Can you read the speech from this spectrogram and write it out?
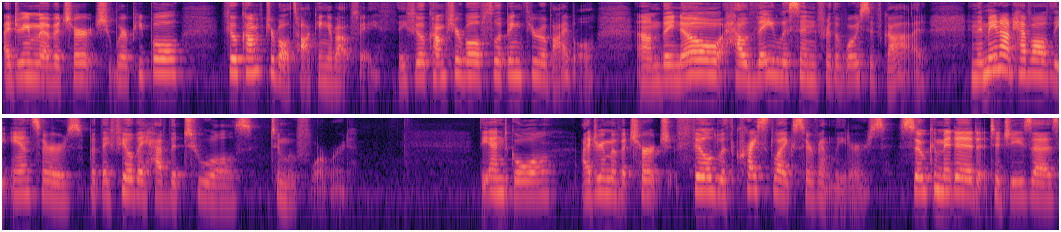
I dream of a church where people feel comfortable talking about faith. They feel comfortable flipping through a Bible. Um, they know how they listen for the voice of God. And they may not have all of the answers, but they feel they have the tools to move forward. The end goal I dream of a church filled with Christ like servant leaders, so committed to Jesus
